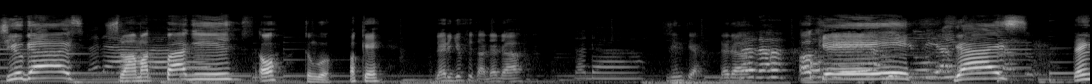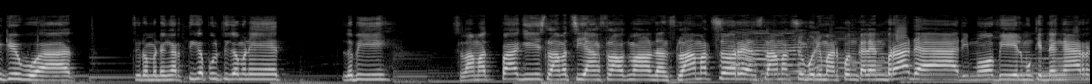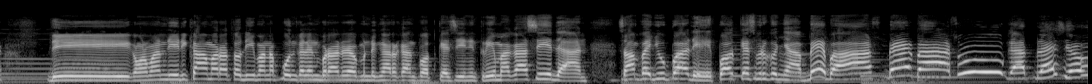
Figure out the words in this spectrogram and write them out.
See you guys. Dadah. selamat pagi. Oh tunggu. Oke. Dari Jovita dadah. Dadah Cynthia. Dadah. Dadah. Oke, Cynthia. guys, thank you buat sudah mendengar 33 menit. Lebih. Selamat pagi, selamat siang, selamat malam, dan selamat sore, dan selamat subuh di mana pun kalian berada. Di mobil mungkin dengar, di kamar mandi, di kamar, atau di mana pun kalian berada mendengarkan podcast ini. Terima kasih dan sampai jumpa di podcast berikutnya. Bebas, bebas, Woo, God bless you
